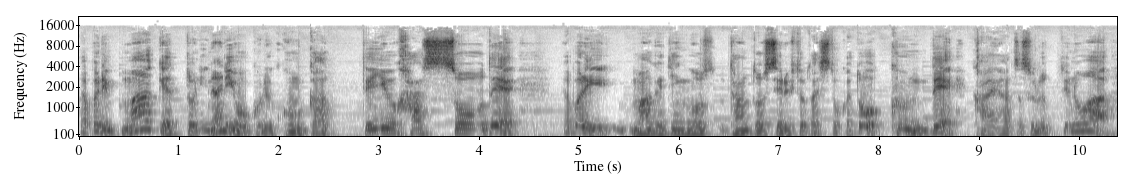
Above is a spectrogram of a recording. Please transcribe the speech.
やっぱりマーケットに何を送り込むかっていう発想で、やっぱりマーケティングを担当している人たちとかと組んで開発するっていうのは、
